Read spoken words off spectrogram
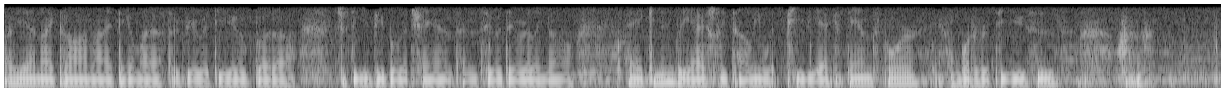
Uh, yeah, Nikon, I think I might have to agree with you, but uh, just to give people a chance and see what they really know. Hey, can anybody actually tell me what PBX stands for and what are its uses?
